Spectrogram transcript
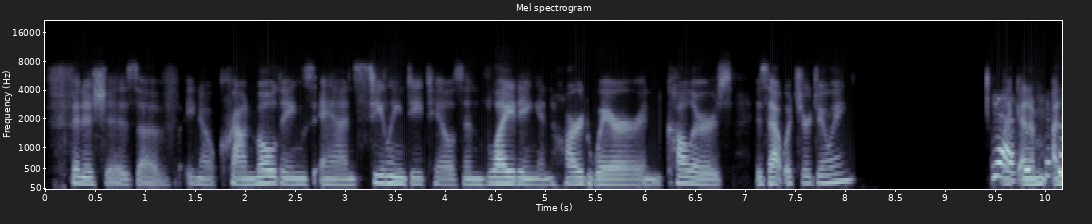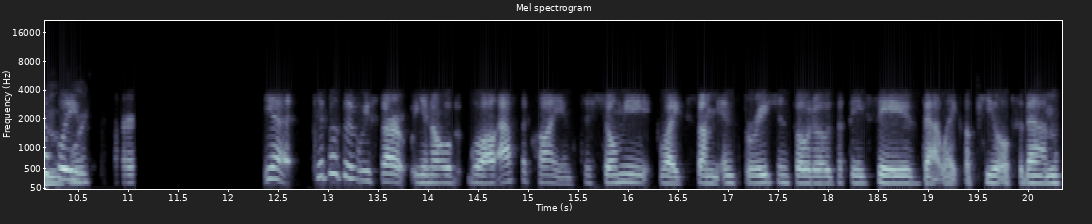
finishes of you know crown moldings and ceiling details and lighting and hardware and colors is that what you're doing? Yeah like so typically, yeah typically we start, you know, well, I'll ask the clients to show me like some inspiration photos that they saved that like appeal to them.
